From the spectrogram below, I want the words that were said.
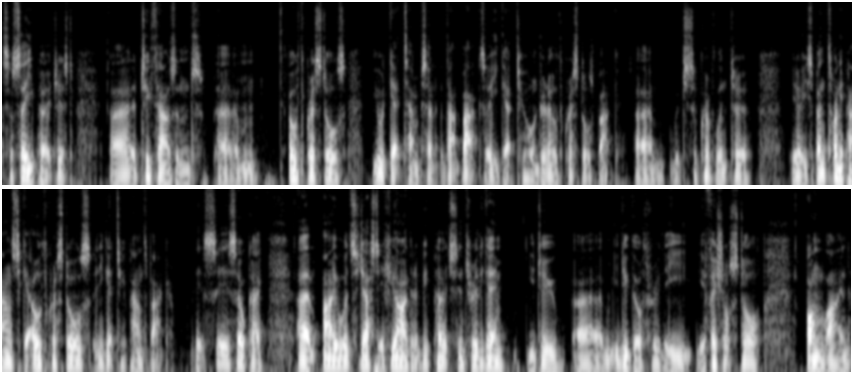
so say you purchased uh, 2,000 um, oath crystals, you would get 10% of that back. So you get 200 oath crystals back, um, which is equivalent to, you know, you spend £20 to get oath crystals and you get £2 back. It's, it's okay. Um, I would suggest if you are going to be purchasing through the game, you do um, you do go through the the official store online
